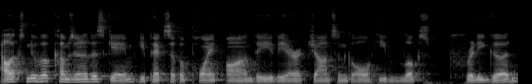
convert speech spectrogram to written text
Alex Newhook comes into this game. He picks up a point on the, the Erik Johnson goal. He looks pretty good,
